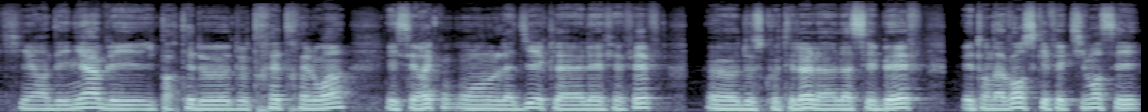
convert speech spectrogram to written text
qui est indéniable et il partait de, de très très loin. Et c'est vrai qu'on l'a dit avec la, la FFF, de ce côté-là, la, la, CBF est en avance, qu'effectivement c'est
